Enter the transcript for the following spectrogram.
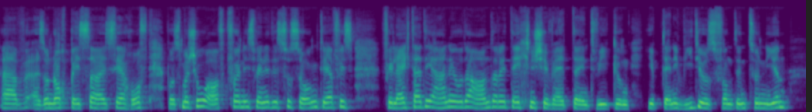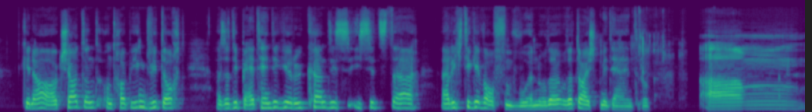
also noch besser als er hofft. Was mir schon aufgefallen ist, wenn ich das so sagen darf, ist vielleicht auch die eine oder andere technische Weiterentwicklung. Ich habe deine Videos von den Turnieren genau angeschaut und, und habe irgendwie gedacht, also die beidhändige Rückhand ist, ist jetzt äh, eine richtige Waffe geworden, oder, oder täuscht mir der Eindruck? Ähm,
